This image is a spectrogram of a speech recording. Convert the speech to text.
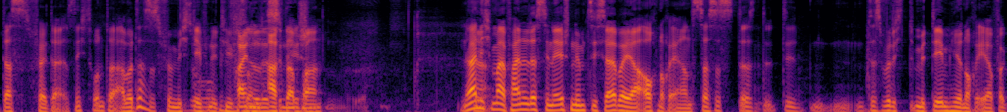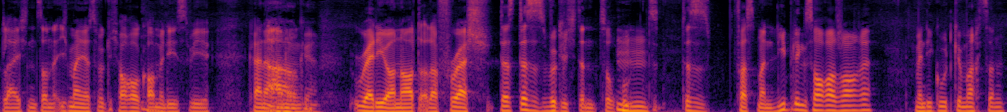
Das fällt da jetzt nicht drunter, aber das ist für mich so definitiv Final so ein Achterbahn. Nein, ja. nicht mal. Final Destination nimmt sich selber ja auch noch ernst. Das ist, das, das, das würde ich mit dem hier noch eher vergleichen, sondern ich meine jetzt wirklich Horror-Comedies wie, keine ah, Ahnung, okay. Ready or Not oder Fresh. Das, das ist wirklich dann so, mhm. das ist fast mein Lieblings-Horror-Genre, wenn die gut gemacht sind.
